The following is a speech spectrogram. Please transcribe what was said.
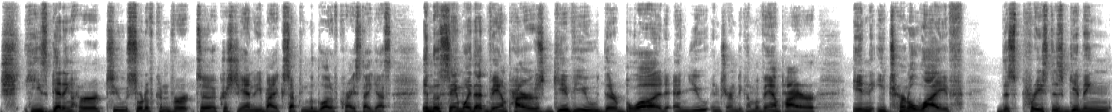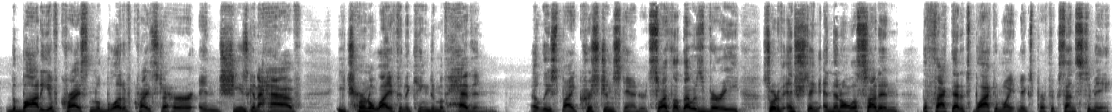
he's getting her to sort of convert to Christianity by accepting the blood of Christ, I guess. In the same way that vampires give you their blood and you in turn become a vampire in eternal life this priest is giving the body of Christ and the blood of Christ to her, and she's going to have eternal life in the kingdom of heaven, at least by Christian standards. So I thought that was very sort of interesting. And then all of a sudden, the fact that it's black and white makes perfect sense to me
